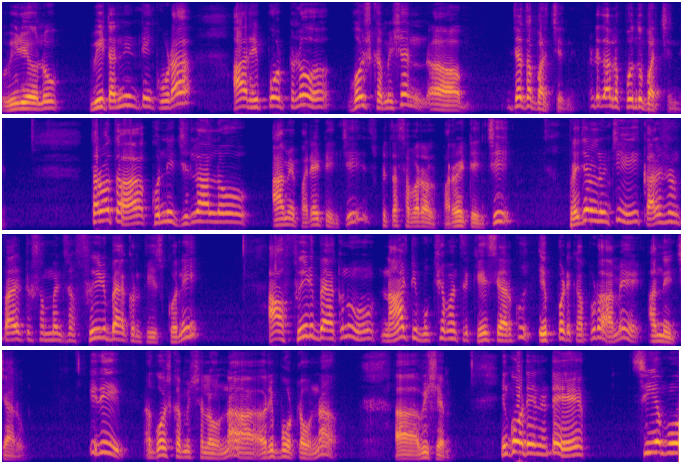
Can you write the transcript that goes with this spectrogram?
వీడియోలు వీటన్నింటినీ కూడా ఆ రిపోర్టులో ఘోష్ కమిషన్ జతపరిచింది. అంటే దానిలో పొందుపరిచింది. తర్వాత కొన్ని జిల్లాల్లో ఆమె పర్యటించి స్మిత సబరాలు పర్యటించి ప్రజల నుంచి కాళేశ్వరం ప్రాజెక్టుకు సంబంధించిన ఫీడ్బ్యాక్ను తీసుకొని ఆ ఫీడ్బ్యాక్ను నాటి ముఖ్యమంత్రి కేసీఆర్కు ఎప్పటికప్పుడు ఆమె అందించారు. ఇది ఘోష్ కమిషన్లో ఉన్న రిపోర్ట్లో ఉన్న విషయం. ఇంకోటి ఏంటంటే సీఎంఓ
